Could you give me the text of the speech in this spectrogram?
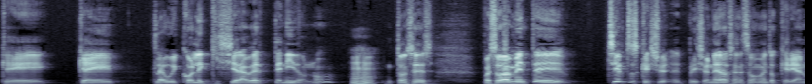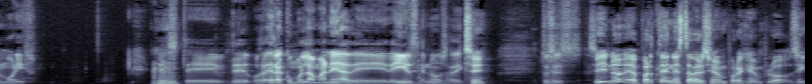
que, que Tlahuicole quisiera haber tenido, ¿no? Entonces, pues obviamente ciertos prisioneros en ese momento querían morir. Este, de- o sea, era como la manera de, de irse, ¿no? O sea, de que- Sí. Entonces, Sí, no, y aparte en esta versión, por ejemplo, sí,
